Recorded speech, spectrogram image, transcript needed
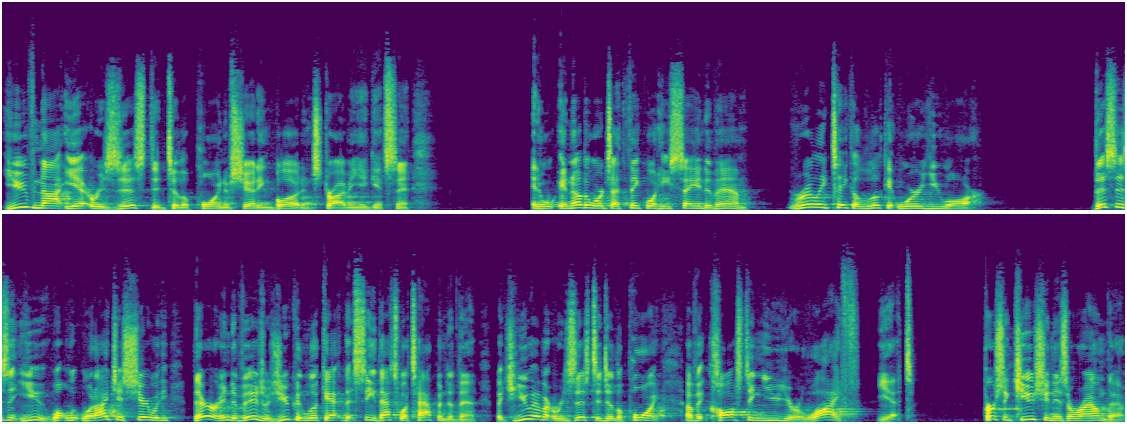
You've not yet resisted to the point of shedding blood and striving against sin. In, in other words, I think what he's saying to them really take a look at where you are. This isn't you. What, what I just shared with you, there are individuals you can look at that see that's what's happened to them, but you haven't resisted to the point of it costing you your life yet. Persecution is around them.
